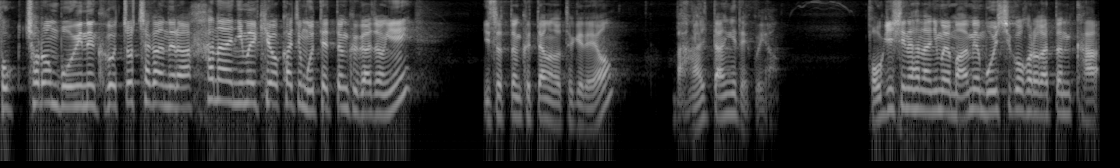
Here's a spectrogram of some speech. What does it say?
복처럼 보이는 그것 쫓아가느라 하나님을 기억하지 못했던 그 가정이 있었던 그 땅은 어떻게 돼요? 망할 땅이 되고요. 복이신 하나님을 마음에 모시고 걸어갔던 가,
